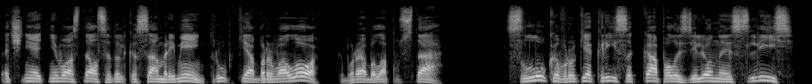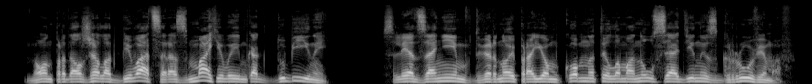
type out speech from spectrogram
Точнее, от него остался только сам ремень, трубки оборвало, кобура была пуста. С лука в руке Криса капала зеленая слизь, но он продолжал отбиваться, размахивая им как дубиной. Вслед за ним в дверной проем комнаты ломанулся один из грувимов.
